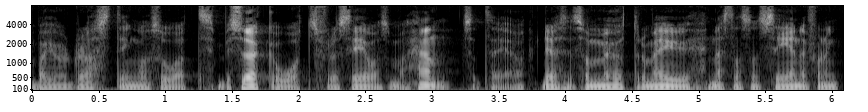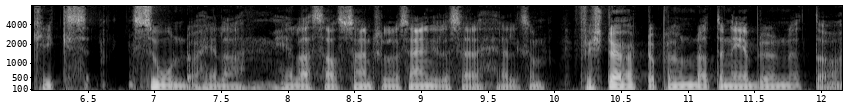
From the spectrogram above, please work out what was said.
Bayard Rusting och så att besöka Watts för att se vad som har hänt så att säga. Det som möter dem är ju nästan som scener från en krigs zon då, hela, hela South Central Los Angeles är, är liksom förstört och plundrat och nedbrunnet. Och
